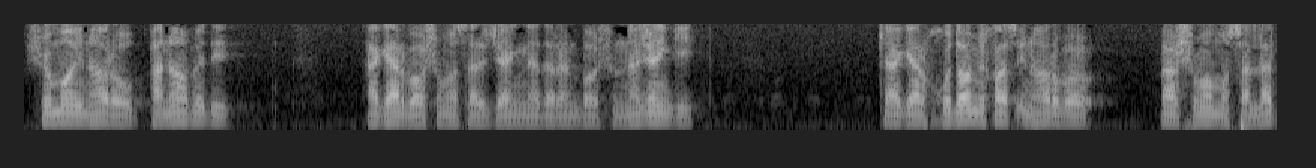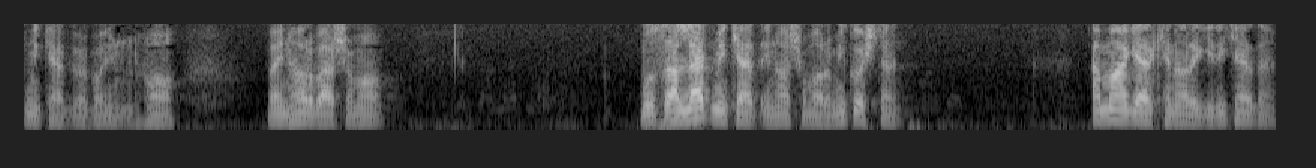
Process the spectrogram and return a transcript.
شما اینها رو پناه بدید. اگر با شما سر جنگ ندارن باشون نجنگید. که اگر خدا می‌خواست اینها رو با بر شما مسلط می‌کرد و با اینها و اینها رو بر شما مسلط می‌کرد اینها شما رو میکشتن. اما اگر کنارگیری کردن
